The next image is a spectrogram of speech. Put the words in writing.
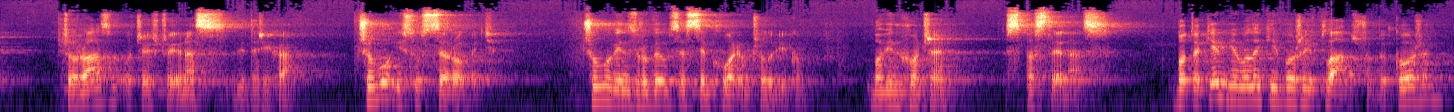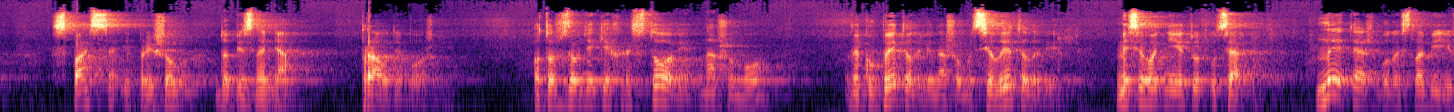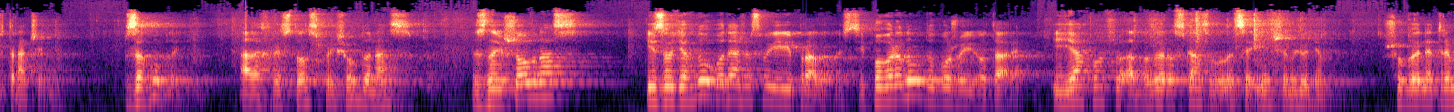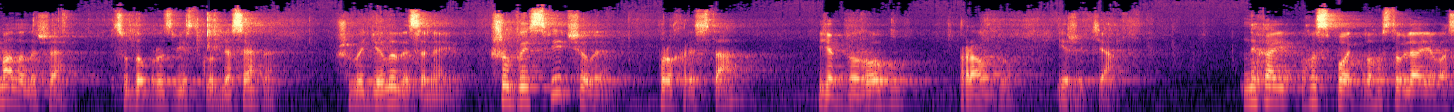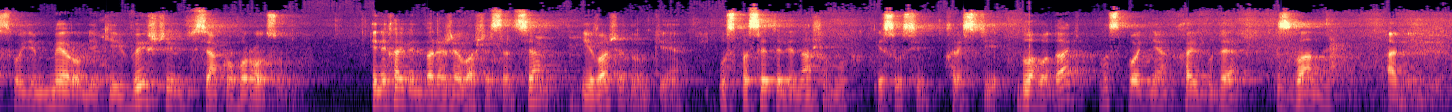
щоразу очищує нас від гріха. Чому Ісус це робить? Чому Він зробив це з цим хворим чоловіком? Бо Він хоче спасти нас. Бо таким є великий Божий план, щоб кожен спасся і прийшов до пізнання правди Божої. Отож, завдяки Христові, нашому викупителеві, нашому цілителеві, ми сьогодні є тут у церкві. Ми теж були слабі і втрачені, загублені. Але Христос прийшов до нас, знайшов нас і зодягнув в одежу своєї праведності, повернув до Божої отари. І я хочу, аби ви розказували це іншим людям, щоб ви не тримали лише цю добру звістку для себе, щоб ви ділилися нею, щоб ви свідчили про Христа як дорогу, правду і життя. Нехай Господь благословляє вас своїм миром, який вищий від всякого розуму. І нехай Він береже ваші серця і ваші думки у Спасителі нашому Ісусі Христі. Благодать Господня хай буде з вами. Амінь.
